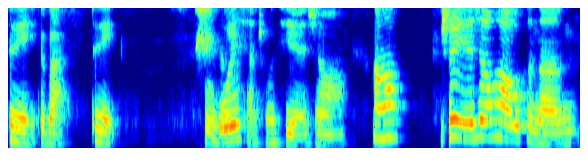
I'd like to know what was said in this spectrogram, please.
对，对吧？对，是我也想重启人生啊。啊，重启人生的话，我可能。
